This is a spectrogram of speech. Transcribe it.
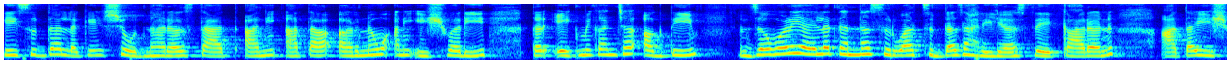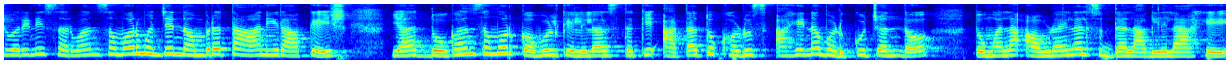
हे सुद्धा लगेच शोधणार असतात. आणि आता अर्णव आणि ईश्वरी तर एकमेकांच्या अगदी जवळ यायला त्यांना सुरुवातसुद्धा झालेली असते. कारण आता ईश्वरीने सर्वांसमोर म्हणजे नम्रता आणि राकेश या दोघांसमोर कबूल केलेलं असतं की आता तो खडूस आहे ना भडकूचंद तो मला आवडायला सुद्धा लागलेला आहे.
